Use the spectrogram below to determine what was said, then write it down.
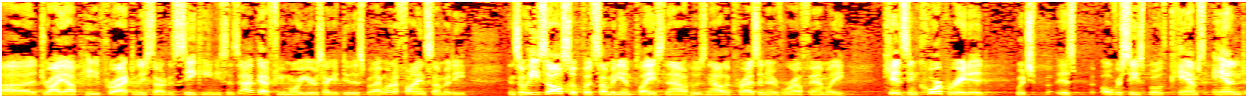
uh, dry up, he proactively started seeking. He says, I've got a few more years I could do this, but I want to find somebody. And so he's also put somebody in place now who's now the president of Royal Family Kids Incorporated, which is, oversees both camps and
